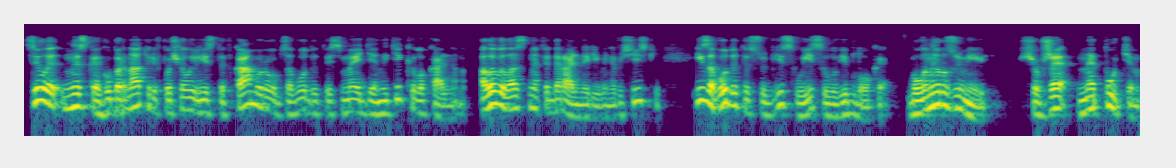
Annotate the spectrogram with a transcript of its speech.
Ціла низка губернаторів почали лізти в камеру, обзаводитись медіа не тільки локальними, але вилазити на федеральний рівень російський і заводити собі свої силові блоки. Бо вони розуміють, що вже не Путін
